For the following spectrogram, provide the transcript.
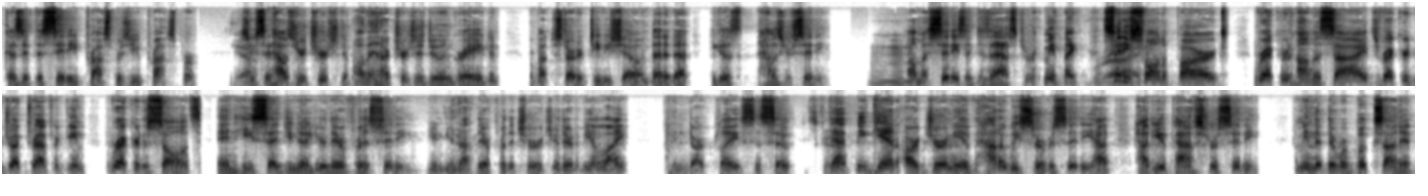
because if the city prospers, you prosper. Yeah. So he said, How's your church? Oh man, our church is doing great. And we're about to start our TV show and da da da. He goes, How's your city? Mm. Oh, my city's a disaster. I mean, like, city's falling apart, record homicides, record drug trafficking, record assaults. And he said, You know, you're there for the city. You're, you're Yeah. not there for the church. You're there to be a light in a dark place. And so that began our journey of how do we serve a city? How, how do you pastor a city? I mean, there, there were books on it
